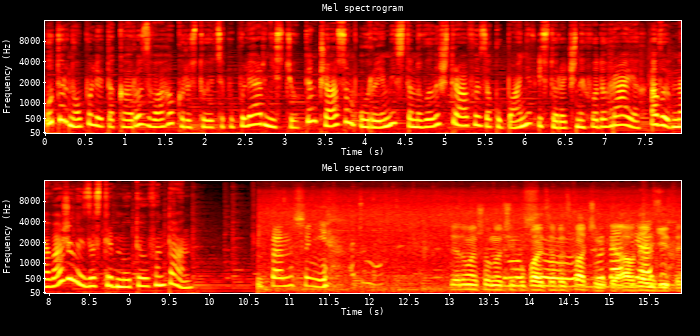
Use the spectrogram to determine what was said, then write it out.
У Тернополі така розвага користується популярністю. Тим часом у Римі встановили штрафи за купання в історичних водограях. А ви б наважились застрибнути у фонтан? Певно, що ні. А чому? Я думаю, що вночі Тому купаються що без хатченки, вода а вдень грязна. діти.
